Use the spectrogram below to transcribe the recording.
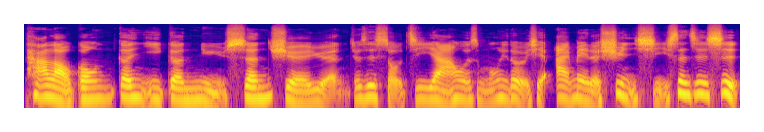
她老公跟一个女生学员，就是手机啊或者什么东西都有一些暧昧的讯息，甚至是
